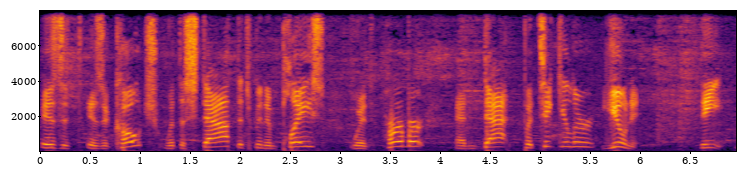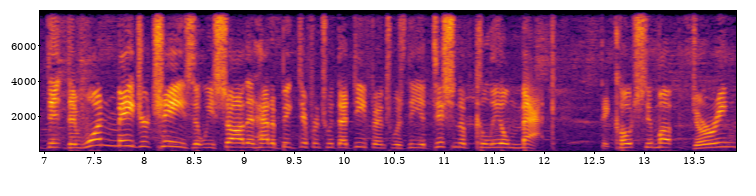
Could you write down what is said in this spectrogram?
is a, is a coach with the staff that's been in place with Herbert and that particular unit. The, the, the one major change that we saw that had a big difference with that defense was the addition of Khalil Mack. They coached him up during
